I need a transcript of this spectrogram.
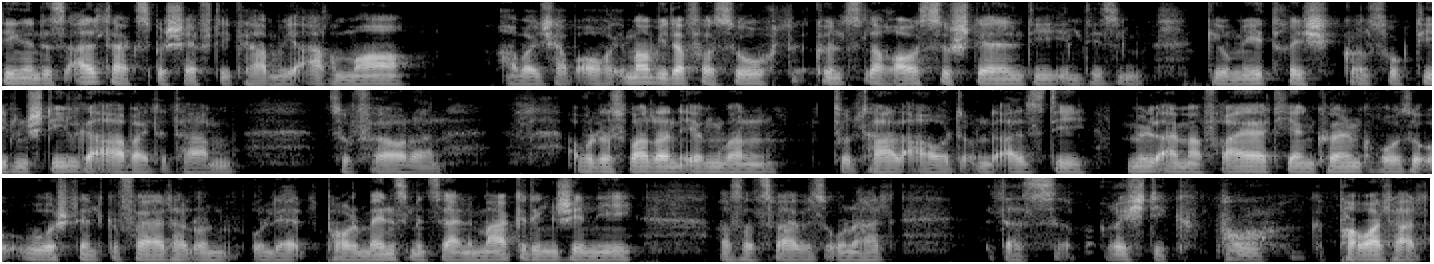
Dingen des Alltags beschäftigt haben, wie Armand. Aber ich habe auch immer wieder versucht, Künstler rauszustellen, die in diesem geometrisch-konstruktiven Stil gearbeitet haben, zu fördern. Aber das war dann irgendwann total out. Und als die Mülleimer Freiheit hier in Köln große Urständ gefeiert hat und, und der Paul Menz mit seinem Marketing-Genie, was er zweifelsohne hat, das richtig gepowert hat,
